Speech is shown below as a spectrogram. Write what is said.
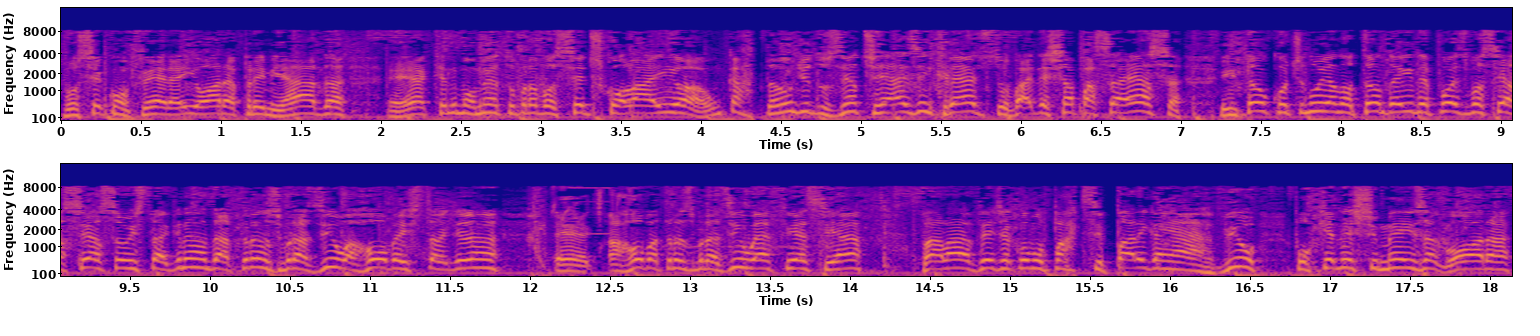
você confere aí hora premiada. É aquele momento para você descolar aí, ó, um cartão de 200 reais em crédito. Vai deixar passar essa? Então continue anotando aí. Depois você acessa o Instagram da Transbrasil, arroba Instagram, é, arroba Transbrasil FSA. Vai lá, veja como participar e ganhar, viu? Porque neste mês agora,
